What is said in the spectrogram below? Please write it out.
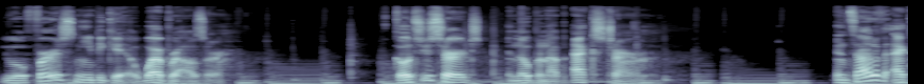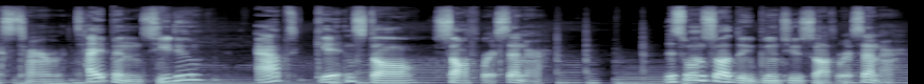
you will first need to get a web browser. Go to search and open up Xterm. Inside of Xterm, type in sudo apt get install software center. This will install the Ubuntu Software Center.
